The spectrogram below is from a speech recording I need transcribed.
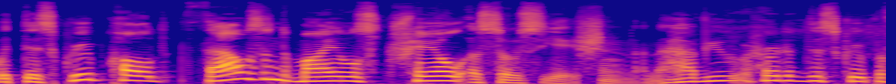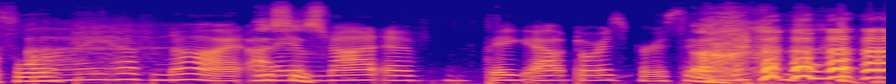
with this group called Thousand Miles Trail Association. And have you heard of this group before? I have not. I This am is- not a big outdoors person.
